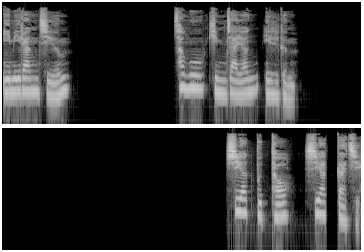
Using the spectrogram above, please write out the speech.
임이랑 지음 성우 김자연 읽음 씨앗부터 씨앗까지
